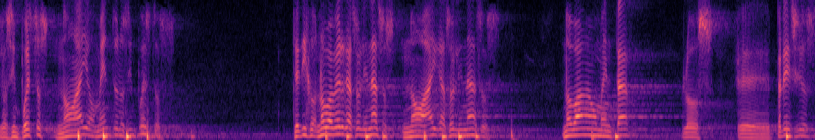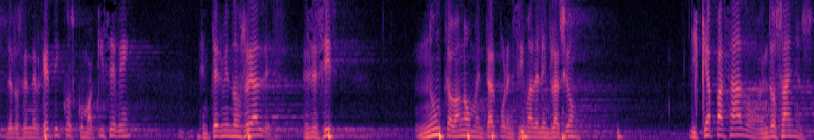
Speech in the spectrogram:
los impuestos, no hay aumento en los impuestos. Se dijo no va a haber gasolinazos, no hay gasolinazos no van a aumentar los eh, precios de los energéticos como aquí se ve en términos reales, es decir, nunca van a aumentar por encima de la inflación. ¿Y qué ha pasado en dos años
